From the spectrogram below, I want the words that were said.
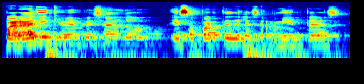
Para alguien que va empezando esa parte de las herramientas,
